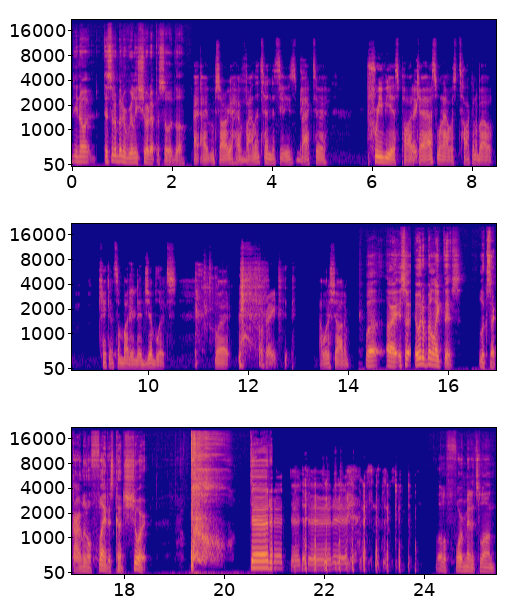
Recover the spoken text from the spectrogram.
you know, this would have been a really short episode, though. I, I'm sorry, I have violent tendencies. Back to previous podcast when I was talking about kicking somebody in their giblets. But All right. I would have shot him. Well, all right. So it would have been like this. Looks like our little flight is cut short. Little four minutes long.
